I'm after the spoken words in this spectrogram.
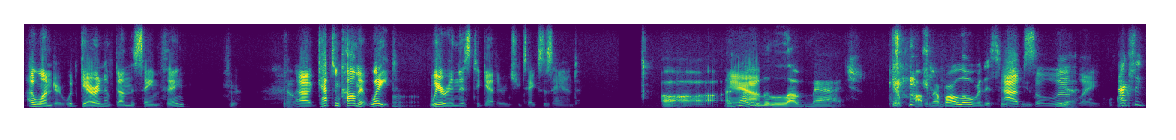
I wonder, would Garryn have done the same thing? No. uh, Captain Comet, wait. We're in this together. And she takes his hand. Aw, Yeah. another little love match. They're popping up all over this issue. Absolutely. Actually,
